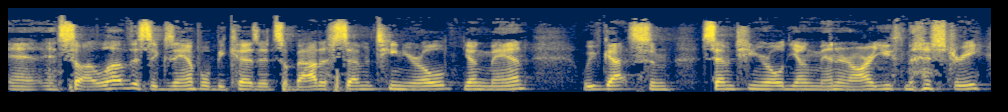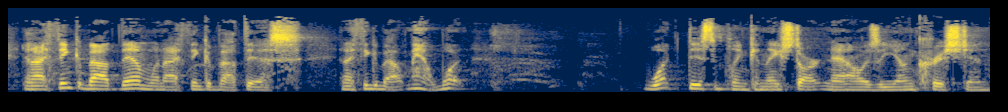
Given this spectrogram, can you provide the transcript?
and, and so I love this example because it's about a 17 year old young man. We've got some 17 year old young men in our youth ministry, and I think about them when I think about this. And I think about, man, what, what discipline can they start now as a young Christian?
